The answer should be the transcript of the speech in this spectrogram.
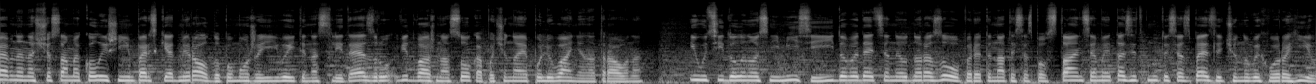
Впевнена, що саме колишній імперський адмірал допоможе їй вийти на слід Езру, відважна Асока починає полювання на Трауна. І у цій доленосній місії їй доведеться неодноразово перетинатися з повстанцями та зіткнутися з безліччю нових ворогів,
